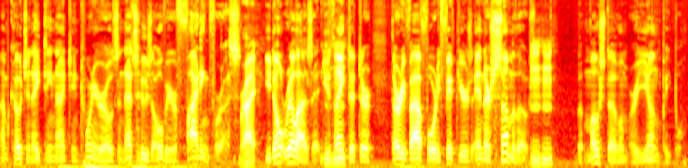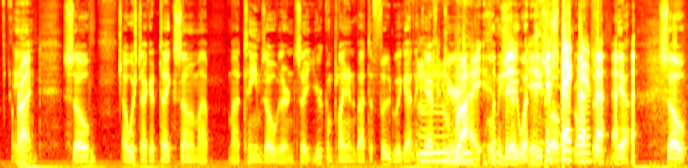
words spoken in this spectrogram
I'm coaching 18, 19, 20 year olds, and that's who's over here fighting for us. Right. You don't realize that. You mm-hmm. think that they're 35, 40, 50 years, and there's some of those. Mm-hmm. but most of them are young people. And Right. So I wished I could take some of my my teams over there and say, "You're complaining about the food we got in the cafeteria. Right. Let me show you what these folks are going through." Yeah. So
